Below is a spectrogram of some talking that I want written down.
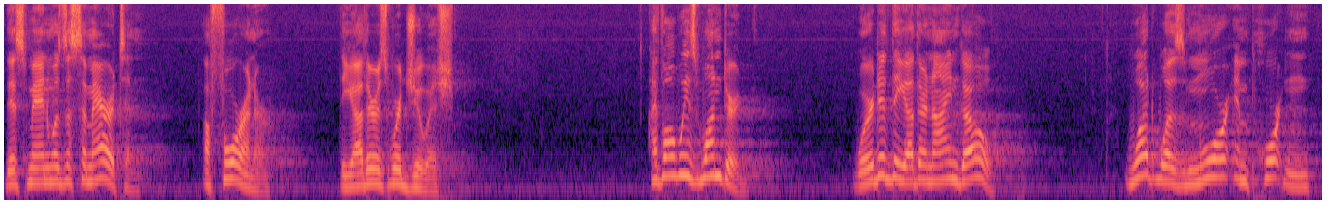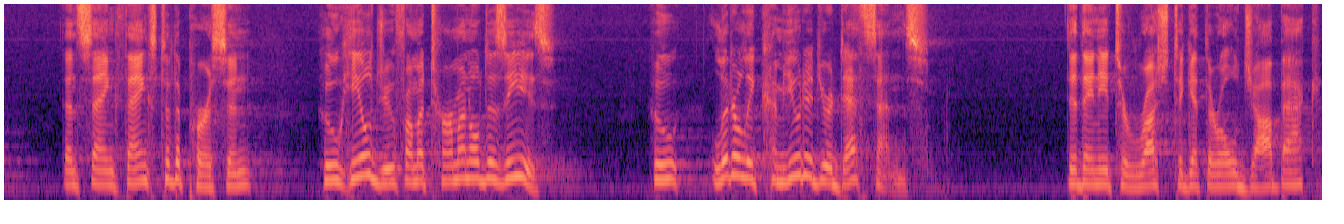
This man was a Samaritan, a foreigner. The others were Jewish. I've always wondered where did the other nine go? What was more important than saying thanks to the person who healed you from a terminal disease, who literally commuted your death sentence? Did they need to rush to get their old job back?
